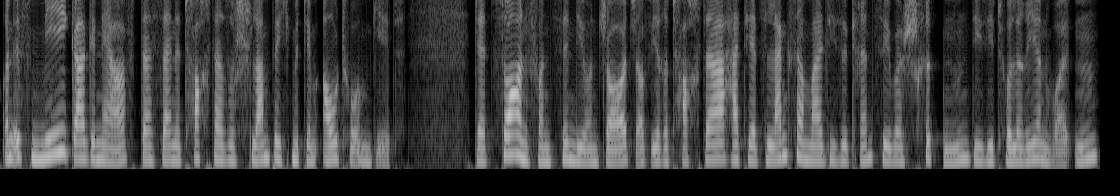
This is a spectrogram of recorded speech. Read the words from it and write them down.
und ist mega genervt, dass seine Tochter so schlampig mit dem Auto umgeht. Der Zorn von Cindy und George auf ihre Tochter hat jetzt langsam mal diese Grenze überschritten, die sie tolerieren wollten.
